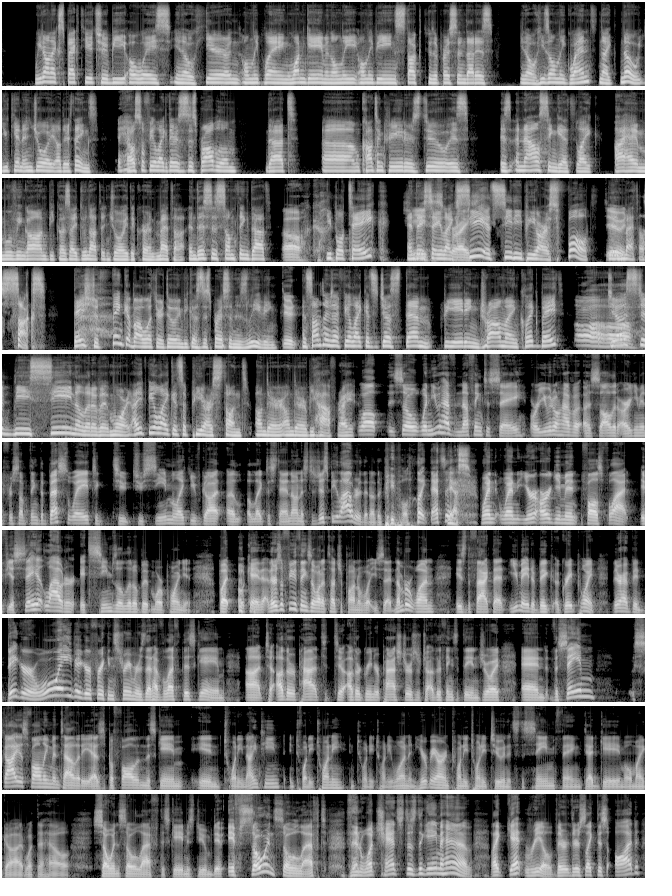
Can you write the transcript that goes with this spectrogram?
we don't expect you to be always, you know, here and only playing one game and only only being stuck to the person that is, you know, he's only Gwent. Like, no, you can enjoy other things. I also feel like there's this problem that um, content creators do is is announcing it like I am moving on because I do not enjoy the current meta, and this is something that Oh god. people take and they say like, Christ. "See, it's CDPR's fault. The meta sucks. They should think about what they're doing because this person is leaving." Dude, And sometimes I feel like it's just them creating drama and clickbait oh. just to be seen a little bit more. I feel like it's a PR stunt on their on their behalf, right? Well, so when you have nothing to say or you don't have a, a solid argument for something, the best way to to to seem like you've got a, a leg to stand on is to just be louder than other people. like that's it. Yes. When when your argument falls flat, if you say it louder, it seems a little bit more poignant. But okay, th- there's a few things I want to touch upon of what you said. Number one is the fact that you made a big, a great point. There have been bigger, way bigger freaking streamers that have left this game uh, to other pa- to, to other greener pastures or to other things that they enjoy, and the same sky is falling mentality has befallen this game in 2019, in 2020, in 2021, and here we are in 2022, and it's the same thing. Dead game. Oh my god, what the hell? So and so left. This game is doomed. If so and so left, then what chance does the game have? Like, get real. There, there's like this odd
